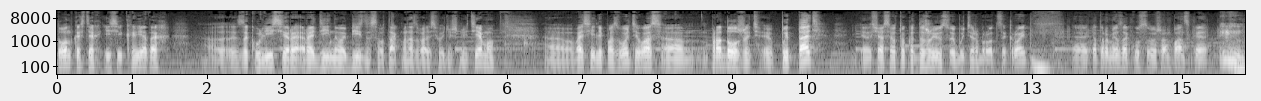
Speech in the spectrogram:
тонкостях и секретах Э, за кулисье радийного бизнеса. Вот так мы назвали сегодняшнюю тему. Э, Василий, позвольте вас э, продолжить пытать. Сейчас я вот только дожую свой бутерброд с икрой, которым я закусываю шампанское.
